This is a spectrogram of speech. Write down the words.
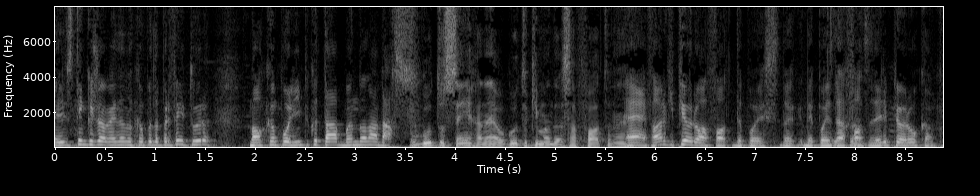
Eles têm que jogar ainda no campo da prefeitura, mas o campo olímpico tá O abandonadaço. Guto Senra, né? O Guto que mandou essa foto, né? É, falaram que piorou a foto depois, da, depois da foto dele, piorou o campo.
